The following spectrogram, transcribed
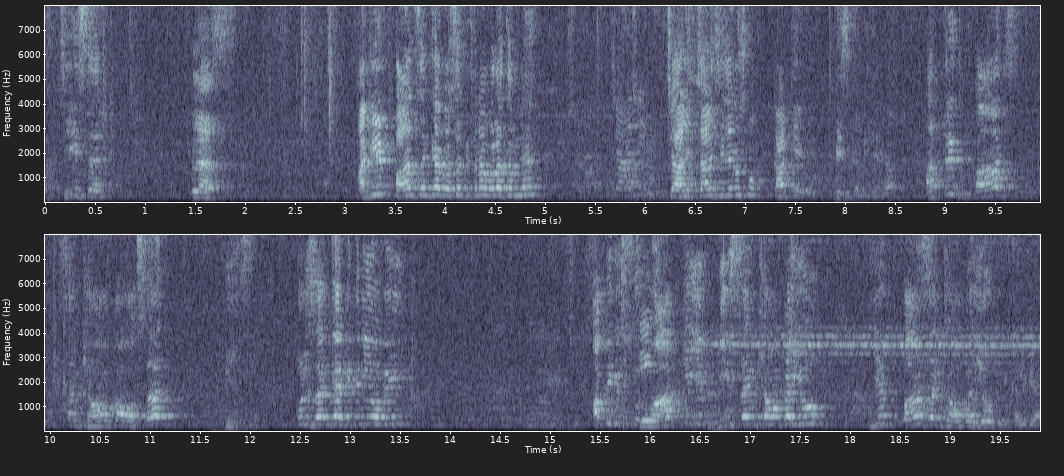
पच्चीस है। प्लस अगली पाँच संख्या का औसत कितना बोला था हमने चालीस चालीस की जगह उसको काट के बीस कर लीजिएगा। अतिरिक्त पाँच संख्याओं का औसत बीस। कुल संख्या कितनी हो गई? अब देखिए शुरुआत के ये बीस संख्याओं का योग ये पाँच संख्याओं का योग निकल गया।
